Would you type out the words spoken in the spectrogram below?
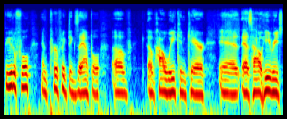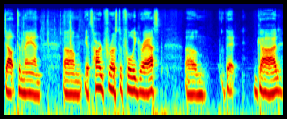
beautiful and perfect example of, of how we can care as, as how he reached out to man. Um, it's hard for us to fully grasp um, that God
